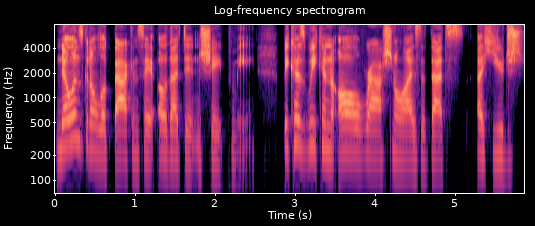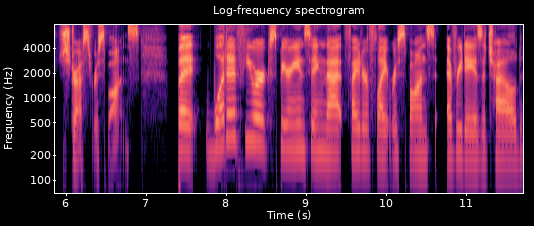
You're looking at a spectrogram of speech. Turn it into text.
no one's going to look back and say, oh, that didn't shape me, because we can all rationalize that that's a huge stress response. But what if you are experiencing that fight or flight response every day as a child,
